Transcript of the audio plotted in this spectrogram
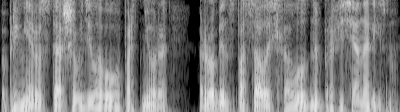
По примеру старшего делового партнера, Робин спасалась холодным профессионализмом.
